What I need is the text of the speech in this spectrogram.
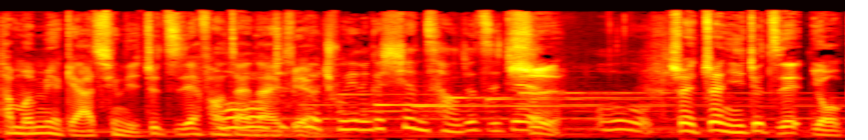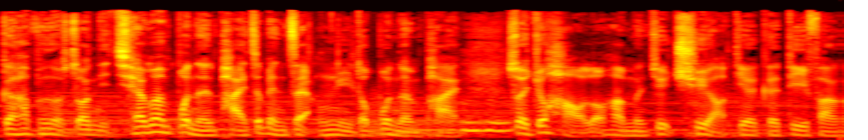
他们没有给他清理，就直接放在那哦，就是没。有处理那个现场，就直接是哦，所以郑怡就直接有跟他朋友说：“你千万不能拍，这边怎样你都不能拍。嗯所以就好了，他们就去了第二个地方。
